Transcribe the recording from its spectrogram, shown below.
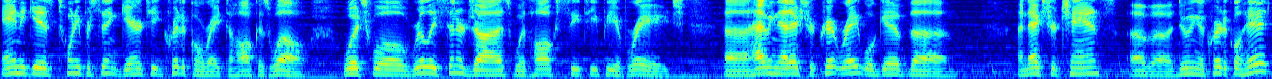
and he gives 20% guaranteed critical rate to Hulk as well, which will really synergize with Hulk's CTP of Rage. Uh, having that extra crit rate will give the an extra chance of uh, doing a critical hit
